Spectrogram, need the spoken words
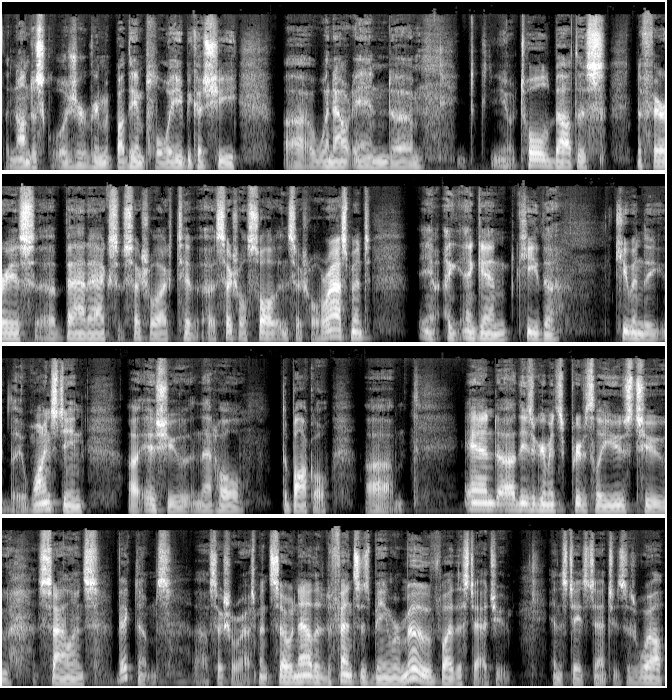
the non-disclosure agreement by the employee because she uh, went out and um, you know told about this nefarious uh, bad acts of sexual activ- uh, sexual assault and sexual harassment. You know, again, key the cue in the the Weinstein uh, issue and that whole debacle. Um, and uh, these agreements previously used to silence victims of sexual harassment. So now the defense is being removed by the statute and the state statutes as well.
